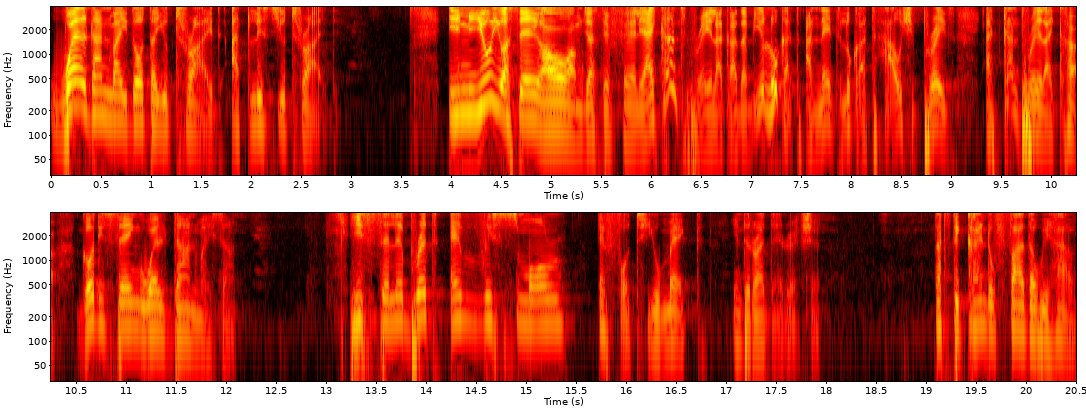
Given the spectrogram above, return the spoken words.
Well done, my daughter. You tried. At least you tried. In you, you are saying, Oh, I'm just a failure. I can't pray like other people. You look at Annette, look at how she prays. I can't pray like her. God is saying, Well done, my son. He celebrates every small effort you make in the right direction. That's the kind of father we have.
